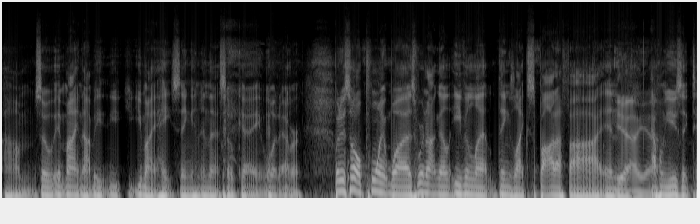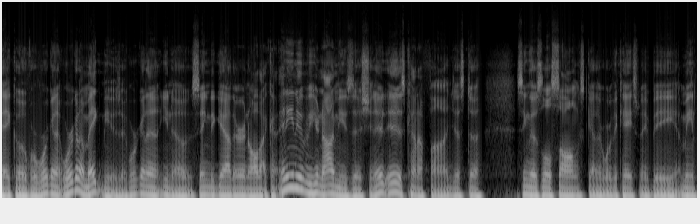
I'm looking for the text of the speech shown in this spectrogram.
um, so it might not be you, you might hate singing, and that's okay, whatever. But his whole point was we're not going to even let things like Spotify and Yeah, yeah. Apple Music take over. We're gonna we're gonna make music. We're gonna you know sing together and all that kind. Of, and even if you're not a musician, it is kind of fun just to sing those little songs together, whatever the case may be. I mean,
